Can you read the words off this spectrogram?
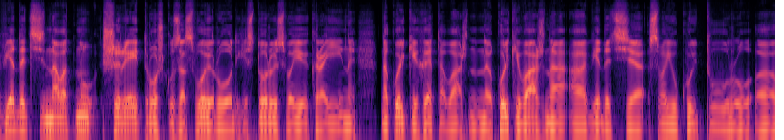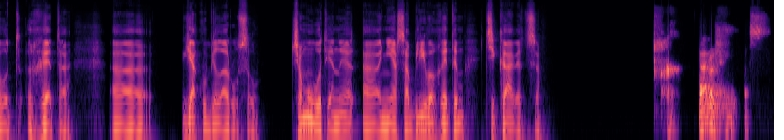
ведаць нават ну шырэй трошку за свой род гісторыю сваёй краіны наколькі гэта важно наколькі важно ведаць сваю культуру вот гэта. Як у беларусаў? Чаму вот яны не асабліва гэтым цікавяцца? Хороший вопрос.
